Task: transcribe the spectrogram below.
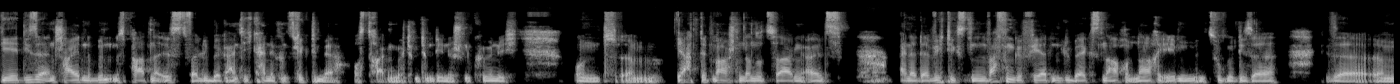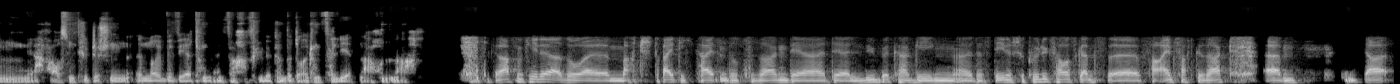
der dieser entscheidende Bündnispartner ist, weil Lübeck eigentlich keine Konflikte mehr austragen möchte mit dem dänischen König. Und ähm, ja, Dithmarschen dann sozusagen als einer der wichtigsten Waffengefährten Lübecks nach und nach eben im Zuge dieser, dieser ähm, ja, außenpolitischen Neubewertung einfach auf Lübeck an Bedeutung verliert nach und nach. Die Grafenfehde, also äh, Machtstreitigkeiten sozusagen der, der Lübecker gegen äh, das dänische Königshaus, ganz äh, vereinfacht gesagt. Ähm, da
